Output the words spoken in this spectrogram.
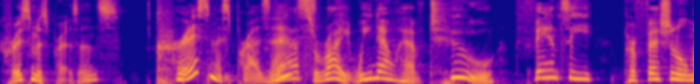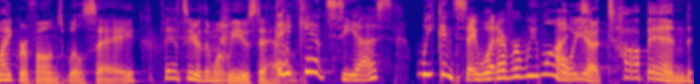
Christmas presents. Christmas presents. That's right. We now have two fancy professional microphones, we'll say. Fancier than what we used to have. they can't see us. We can say whatever we want. Oh yeah, top end,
